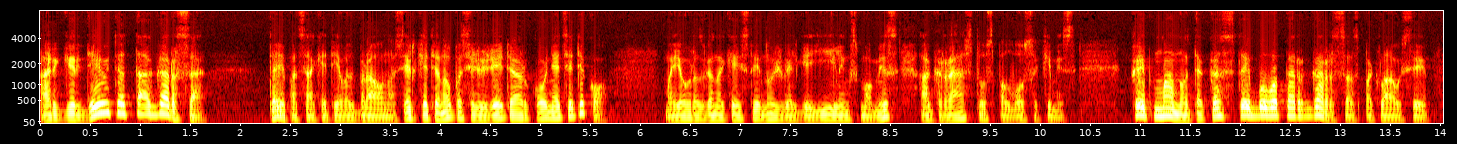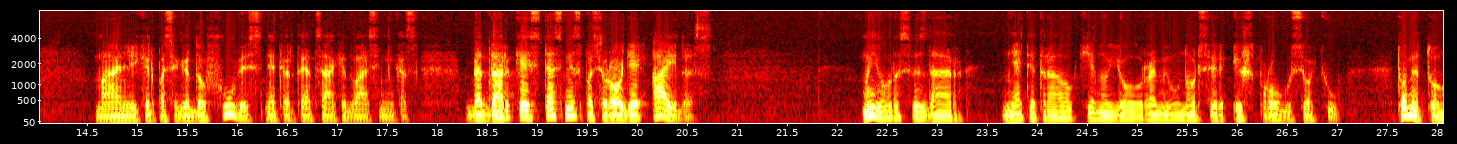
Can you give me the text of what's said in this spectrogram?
Ar girdėjote tą garsą? Taip, atsakė tėvas Braunas, ir ketinau pasižiūrėti, ar ko neatsitiko. Majoras gana keistai nužvelgė jį linksmomis, agrastos spalvos akimis. Kaip manote, kas tai buvo per garsas, paklausė. Man lyg ir pasigirdo šūvis, netvirtai atsakė dvasininkas, bet dar keistesnis pasirodė aidas. Majoras vis dar netitraukė nuo jo ramių nors ir išsprogusių akių. Tuo metu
